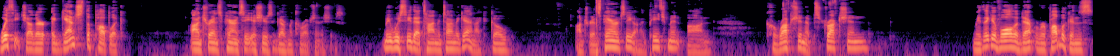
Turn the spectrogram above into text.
with each other against the public on transparency issues and government corruption issues. I mean, we see that time and time again. I could go on transparency, on impeachment, on corruption, obstruction. I mean, think of all the Republicans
